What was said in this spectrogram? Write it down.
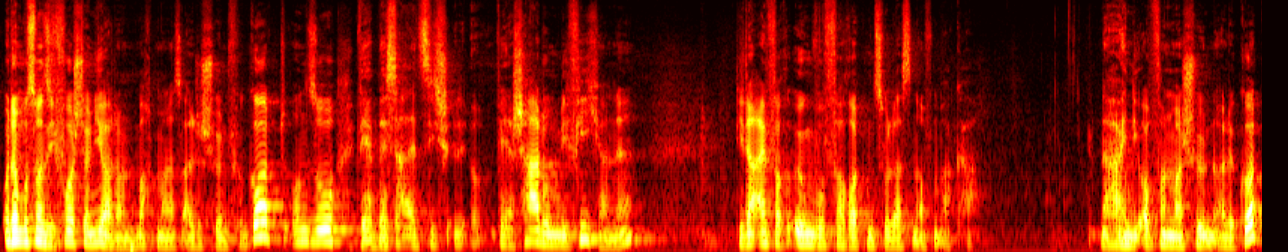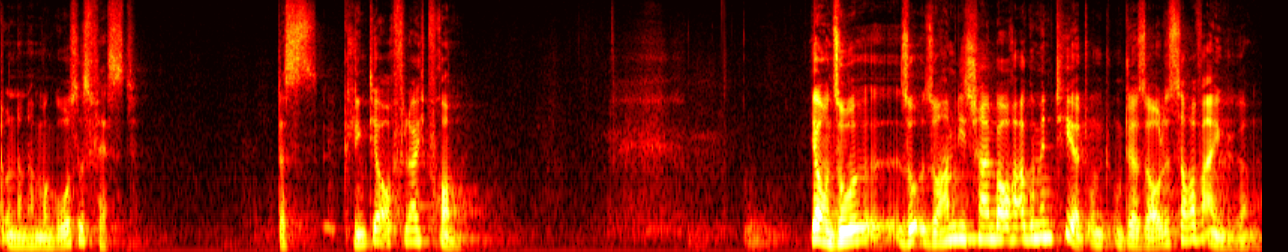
Und da muss man sich vorstellen, ja, dann macht man das alles schön für Gott und so. Wäre besser als die, wäre schade um die Viecher, ne? Die da einfach irgendwo verrotten zu lassen auf dem Acker. Nein, die opfern mal schön alle Gott und dann haben wir ein großes Fest. Das klingt ja auch vielleicht fromm. Ja, und so, so, so haben die es scheinbar auch argumentiert und, und der Saul ist darauf eingegangen.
